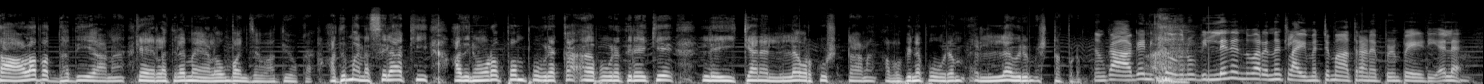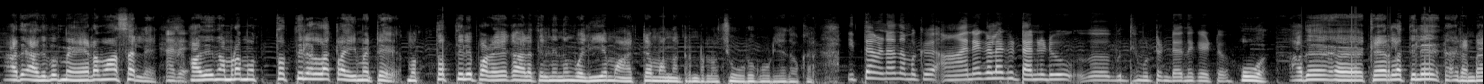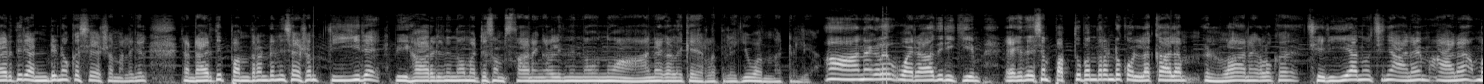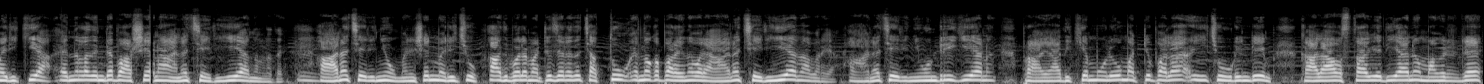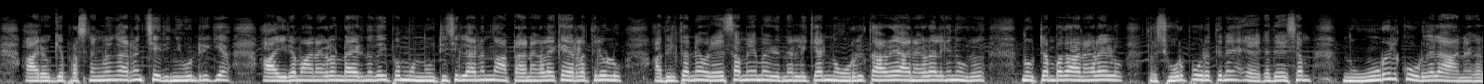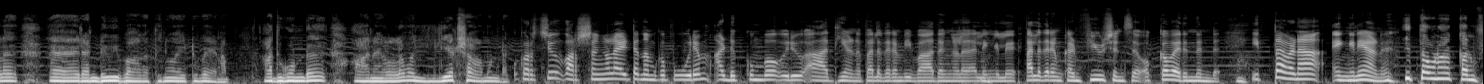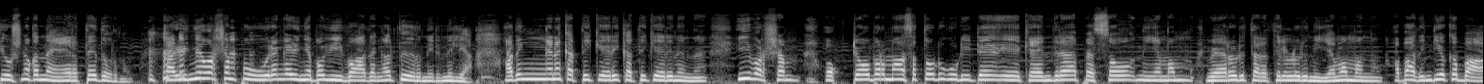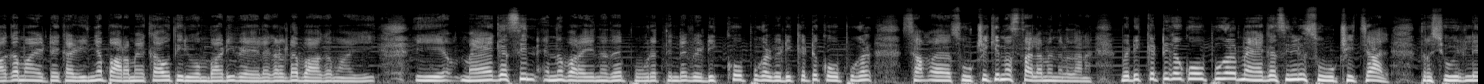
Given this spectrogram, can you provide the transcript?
താള പദ്ധതിയാണ് കേരളത്തിലെ മേളവും പഞ്ചവാദ്യവും ഒക്കെ അത് മനസ്സിലാക്കി അതിനോടൊപ്പം പൂരക്ക പൂരത്തിലേക്ക് ലയിക്കാൻ എല്ലാവർക്കും ഇഷ്ടമാണ് അപ്പോൾ പിന്നെ പൂരം എല്ലാവരും ഇഷ്ടപ്പെടും. നമുക്ക് ആകെ എനിക്ക് തോന്നുന്നു വില്ലൻ എന്ന് പറയുന്ന ക്ലൈമറ്റ് മാത്രമാണ് എപ്പോഴും പേടി അല്ലെ? അതെ അതിപ്പോ മേടമാസല്ലേ? അതെ. നമ്മുടെ മൊത്തത്തിലുള്ള ക്ലൈമറ്റ് മൊത്തത്തിൽ പഴയ കാലത്തിൽ നിന്നും വലിയ മാറ്റം വന്നിട്ടുണ്ടല്ലോ ചൂട് കൂടിയതൊക്കെ. ഇത്തവണ നമുക്ക് ആനകളെ കിട്ടാനൊരു ബുദ്ധിമുട്ടുണ്ട് എന്ന് കേട്ടു. ഓ അത് കേരളത്തിൽ രണ്ടായിരത്തി രണ്ടിനൊക്കെ ശേഷം അല്ലെങ്കിൽ രണ്ടായിരത്തി പന്ത്രണ്ടിന് ശേഷം തീരെ ബീഹാറിൽ നിന്നോ മറ്റ് സംസ്ഥാനങ്ങളിൽ നിന്നോ ഒന്നും ആനകൾ കേരളത്തിലേക്ക് വന്നിട്ടില്ല. ആ ആനകൾ വരാതിരിക്കുകയും ഏകദേശം പത്ത് പന്ത്രണ്ട് കൊല്ലക്കാലം ഉള്ള ആനകളൊക്കെ ചെരിയ എന്ന് വെച്ച് കഴിഞ്ഞാൽ ആന ആന മരിക്കുക എന്നുള്ളതിന്റെ ഭാഷയാണ് ആന ചെരിയ എന്നുള്ളത്. ആന ചെരിഞ്ഞു മനുഷ്യൻ മരിച്ചു അതുപോലെ മറ്റു ചിലത് ചത്തു എന്നൊക്കെ പറയുന്ന പോലെ ആന ചെരിയ എന്നാ പറയുക ആന ചെരിഞ്ഞുകൊണ്ടിരിക്കുകയാണ്. പ്രായാധിക്യം മൂലവും മറ്റു പല ഈ ചൂടിന്റെയും കാലാവസ്ഥാ വ്യതിയാനവും അവരുടെ ആരോഗ്യ പ്രശ്നങ്ങളും കാരണം ചെരിഞ്ഞുകൊണ്ടിരിക്കുക. ആയിരം ആനകളുണ്ടായിരുന്നത് ഇപ്പം മുന്നൂറ്റി ചില്ലാനം നാട്ടാനകളെ കേരളത്തിലുള്ളൂ. അതിൽ തന്നെ ഒരേ സമയം എഴുന്നള്ളിക്കാൻ നൂറിൽ താഴെ ആനകൾ അല്ലെങ്കിൽ നൂറ് നൂറ്റമ്പത് ആനകളേ ഉള്ളൂ. തൃശ്ശൂർ പൂരത്തിന് ഏകദേശം നൂറിൽ കൂടുതൽ ആനകൾ രണ്ട് വിഭാഗത്തിനുമായിട്ട് വേണം. അതുകൊണ്ട് ആനകളുടെ വലിയ ക്ഷാമുണ്ട് കുറച്ച് വർഷങ്ങളായിട്ട് നമുക്ക് പൂരം അടുക്കുമ്പോൾ ഒരു ആദ്യമാണ് പലതരം വിവാദങ്ങൾ അല്ലെങ്കിൽ പലതരം കൺഫ്യൂഷൻസ് ഒക്കെ വരുന്നുണ്ട്. ഇത്തവണ എങ്ങനെയാണ്? ഇത്തവണ കൺഫ്യൂഷനൊക്കെ നേരത്തെ തീർന്നു. കഴിഞ്ഞ വർഷം പൂരം കഴിഞ്ഞപ്പോൾ വിവാദങ്ങൾ തീർന്നിരുന്നില്ല. അതിങ്ങനെ കത്തിക്കേറി കത്തിക്കേറി നിന്ന് ഈ വർഷം ഒക്ടോബർ മാസത്തോട് കൂടിയിട്ട് കേന്ദ്ര പെസോ നിയമം വേറൊരു തരത്തിലുള്ളൊരു നിയമം വന്നു. അപ്പോൾ അതിന്റെയൊക്കെ ഭാഗമായിട്ട് കഴിഞ്ഞ പാറമേക്കാവ് തിരുവമ്പാടി വേലകളുടെ ഭാഗമായി. ഈ മാഗസിൻ എന്ന് പറയുന്നത് പൂരത്തിന്റെ വെടിക്കോപ്പുകൾ വെടിക്കെട്ട് കോപ്പുകൾ സൂക്ഷിക്കുന്ന സ്ഥലം എന്നുള്ളതാണ്. വെടിക്കെട്ട് കോപ്പുകൾ മാഗസിനിൽ സൂക്ഷിച്ചാൽ തൃശ്ശൂരിൽ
